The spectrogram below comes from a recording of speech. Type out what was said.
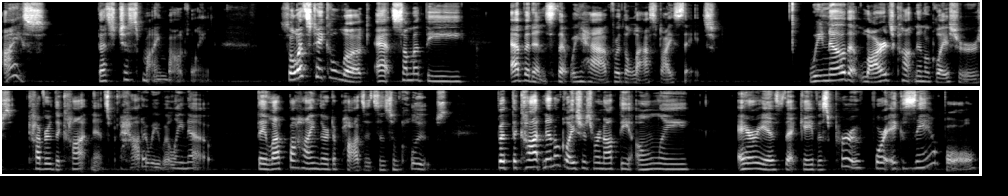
ice. That's just mind-boggling. So let's take a look at some of the evidence that we have for the last ice age. We know that large continental glaciers covered the continents, but how do we really know? They left behind their deposits and some clues. But the continental glaciers were not the only areas that gave us proof. For example,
